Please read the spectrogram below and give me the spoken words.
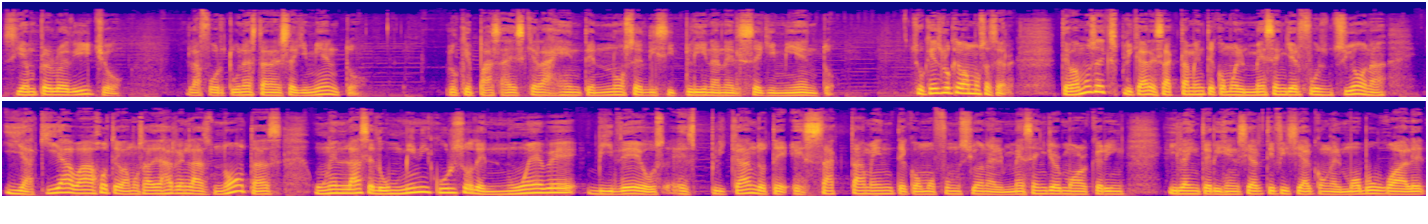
Siempre lo he dicho, la fortuna está en el seguimiento. Lo que pasa es que la gente no se disciplina en el seguimiento. ¿Qué es lo que vamos a hacer? Te vamos a explicar exactamente cómo el Messenger funciona y aquí abajo te vamos a dejar en las notas un enlace de un mini curso de nueve videos explicándote exactamente cómo funciona el Messenger Marketing y la inteligencia artificial con el Mobile Wallet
